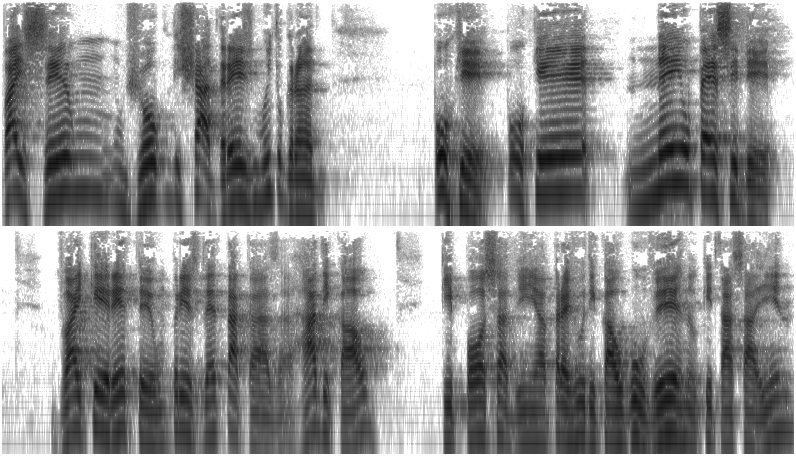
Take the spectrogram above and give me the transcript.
vai ser um jogo de xadrez muito grande. Por quê? Porque nem o PSD vai querer ter um presidente da casa radical que possa vir a prejudicar o governo que está saindo,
